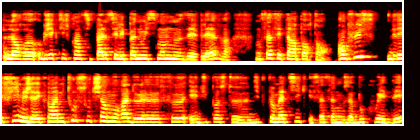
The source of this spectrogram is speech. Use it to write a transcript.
Leur euh, objectif principal, c'est l'épanouissement de nos élèves. Donc ça, c'était important. En plus, défi, mais j'avais quand même tout le soutien moral de l'AFE et du poste diplomatique, et ça, ça nous a beaucoup aidé.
